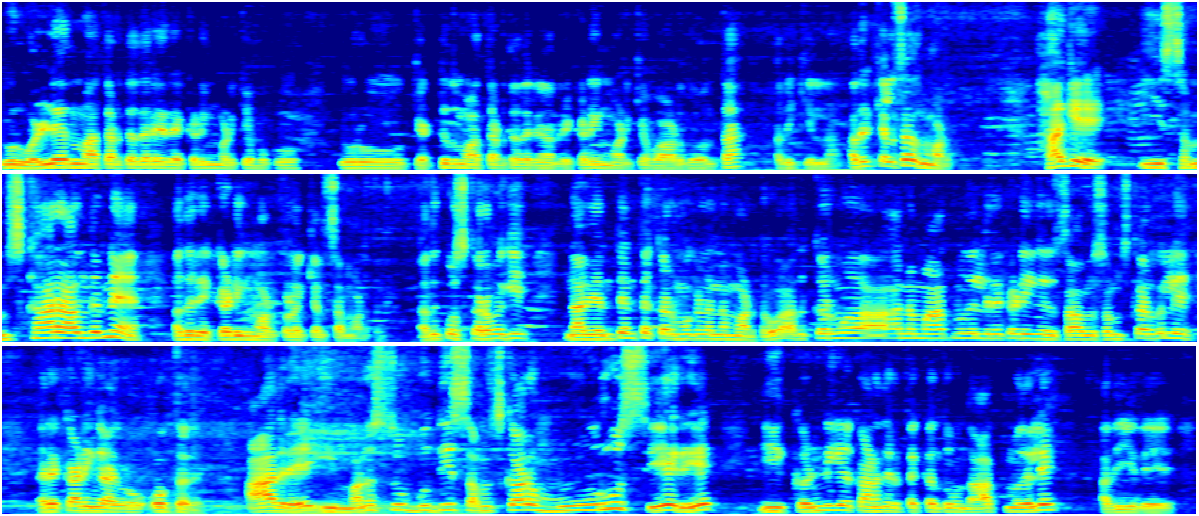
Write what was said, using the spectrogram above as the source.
ಇವರು ಒಳ್ಳೇದು ಮಾತಾಡ್ತಾ ಇದ್ದಾರೆ ರೆಕಾರ್ಡಿಂಗ್ ಮಾಡ್ಕೋಬೇಕು. ಇವರು ಕೆಟ್ಟದ್ದು ಮಾತಾಡ್ತಾ ಇದ್ದಾರೆ ನಾನು ರೆಕಾರ್ಡಿಂಗ್ ಮಾಡ್ಕೋಬಾರ್ದು ಅಂತ ಅದಕ್ಕಿಲ್ಲ. ಅದ್ರ ಕೆಲಸ ಅದು ಮಾಡ್ತದೆ ಹಾಗೆ ಈ ಸಂಸ್ಕಾರ ಅಂದ್ರೆ ಅದು ರೆಕಾರ್ಡಿಂಗ್ ಮಾಡ್ಕೊಳ್ಳೋ ಕೆಲಸ ಮಾಡ್ತದೆ ಅದಕ್ಕೋಸ್ಕರವಾಗಿ ನಾವು ಎಂತೆಂಥ ಕರ್ಮಗಳನ್ನು ಮಾಡ್ತಾವೋ, ಅದು ಕರ್ಮ ನಮ್ಮ ಆತ್ಮದಲ್ಲಿ ರೆಕಾರ್ಡಿಂಗ್ ಸಂಸ್ಕಾರದಲ್ಲಿ ರೆಕಾರ್ಡಿಂಗ್ ಆಗಿ ಹೋಗ್ತದೆ. ಆದರೆ ಈ ಮನಸ್ಸು, ಬುದ್ಧಿ, ಸಂಸ್ಕಾರ ಮೂರೂ ಸೇರಿ ಈ ಕಣ್ಣಿಗೆ ಕಾಣದಿರ್ತಕ್ಕಂಥ ಒಂದು ಆತ್ಮದಲ್ಲಿ ಅದು ಇದೆ.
